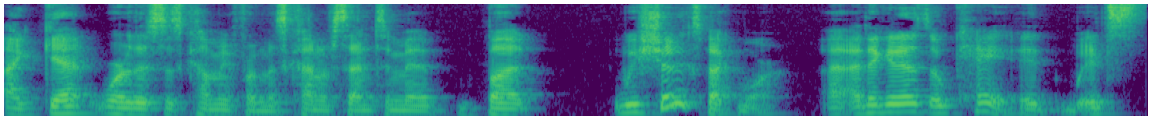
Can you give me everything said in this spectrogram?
I get where this is coming from, this kind of sentiment, but we should expect more. I, I think it is okay. It, it's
